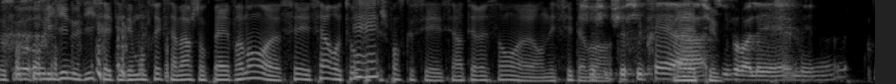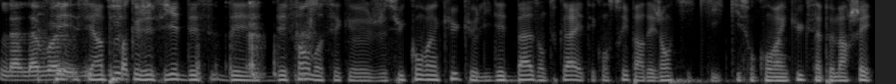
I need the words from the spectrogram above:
Donc Olivier nous dit ça a été démontré que ça marche. Donc bah, vraiment, euh, fais, un retour parce mhm. que je pense que c'est intéressant euh, en effet d'avoir. Je, suis prêt à suivre les, la, la, voie. C'est un peu ce que j'ai essayé de, défendre, c'est que je suis convaincu que l'idée de base, en tout cas, a été construite par des gens qui, qui, qui, sont convaincus que ça peut marcher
